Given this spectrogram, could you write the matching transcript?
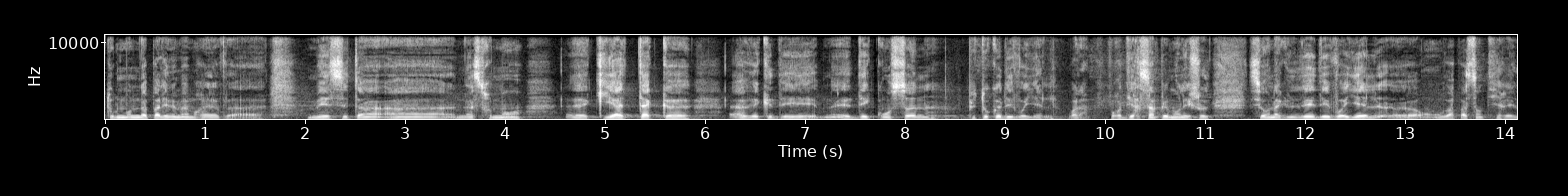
tout le monde n'a pas les mêmes rêves, euh, mais c'est un, un, instrument qui attaque avec des, des consonnes plutôt que des voyelles. Voilà, pour dire simplement les choses. Si on a des, voyelles, euh, on ne va pas s'en tirer.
